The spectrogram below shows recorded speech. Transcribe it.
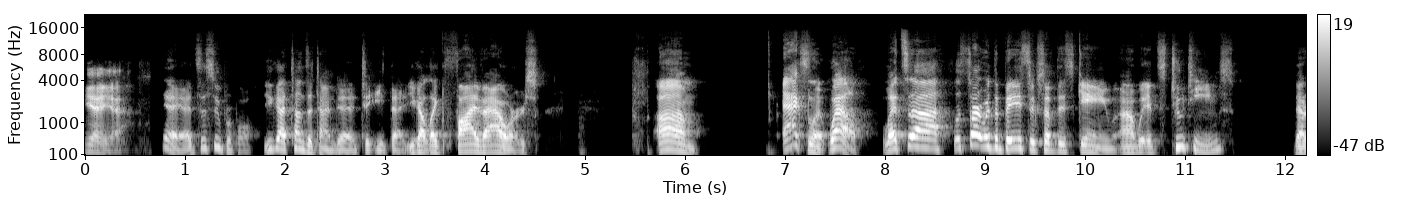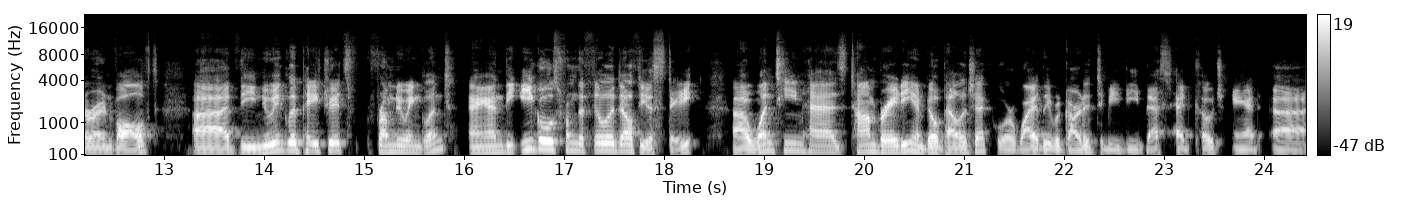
Yeah, yeah. Yeah, yeah, it's a Super Bowl. You got tons of time to to eat that. You got like five hours. Um, excellent. Well, let's uh let's start with the basics of this game. Uh, it's two teams that are involved. Uh, the New England Patriots from New England and the Eagles from the Philadelphia state. Uh, one team has Tom Brady and Bill Belichick, who are widely regarded to be the best head coach and uh,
